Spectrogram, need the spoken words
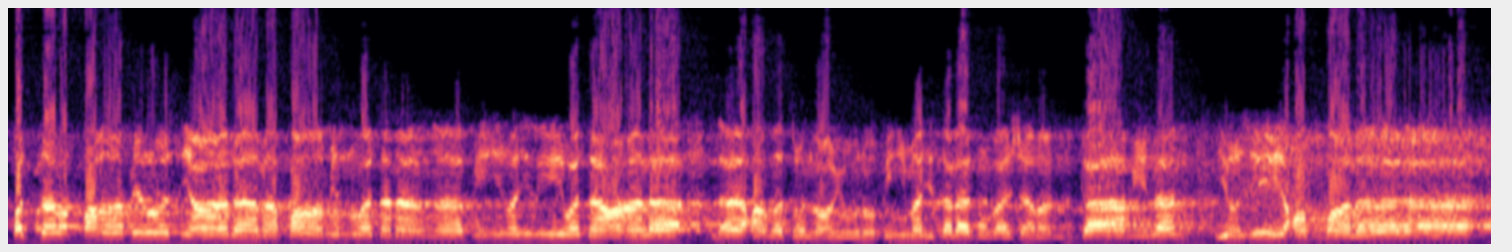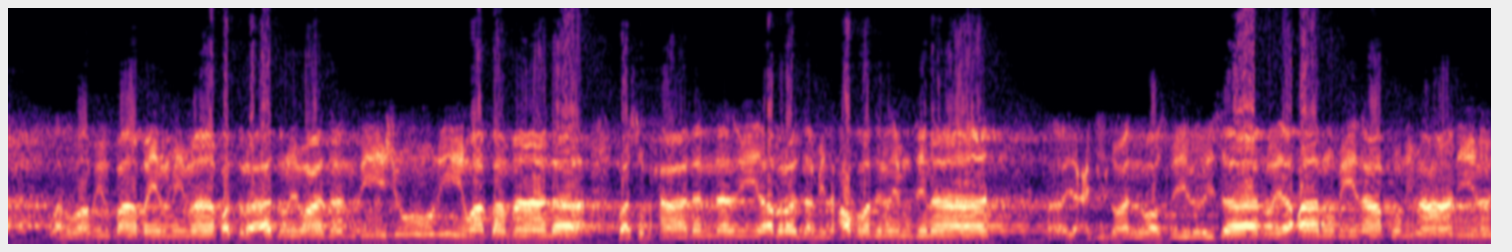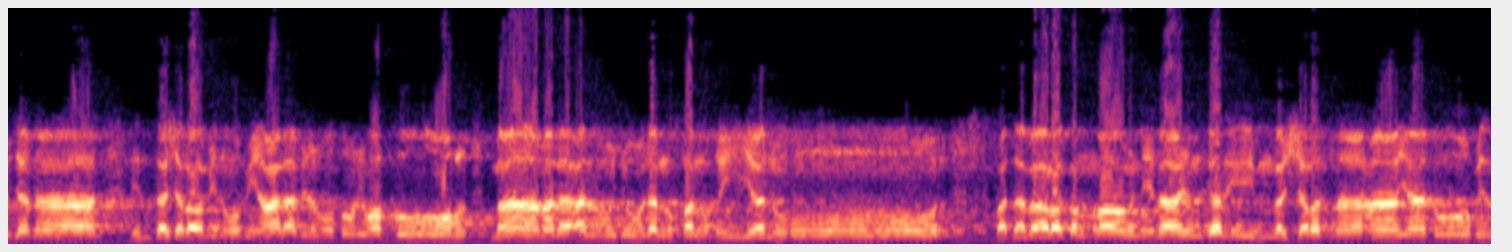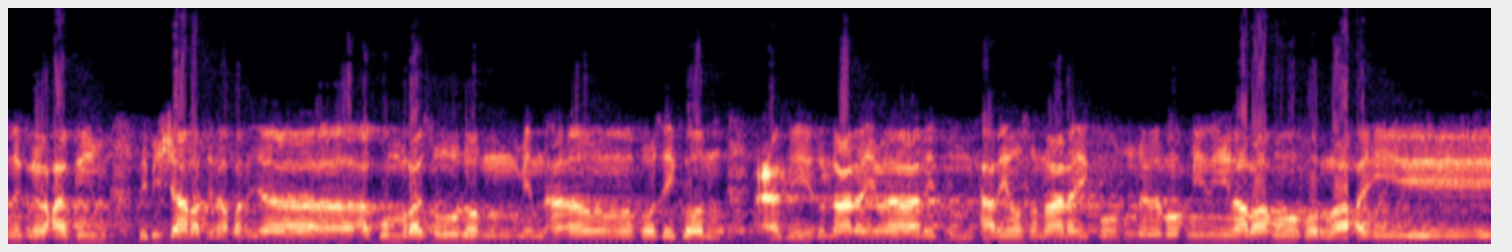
قد ترقى في الوسع على مقام وتناهى في مجده وتعالى. لاحظته العيون فيما اجتلت بشرا كاملا يزيح الضلالا وهو فاق علم ما قد رأت رفعة في شؤوني وكمالا فسبحان الذي أبرز من حضرة الامتنان. يعجز عن الوصف اللسان ويحار في العقل معاني الجنان. انتشر منه في عالم البطون والظهور ما ملأ الوجود الخلقي نور فتبارك الله من إله كريم بشرتنا آياته بالذكر الحكيم ببشارة لقد جاءكم رسول من أنفسكم. عزيز عليه ما عنتم حريص عليكم بالمؤمنين رؤوف رحيم.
